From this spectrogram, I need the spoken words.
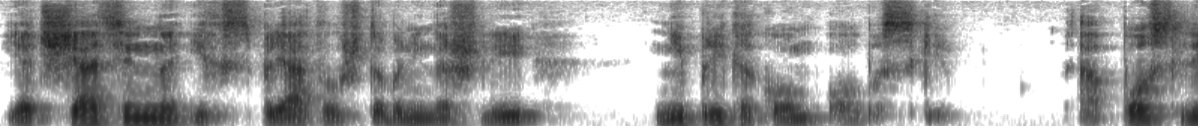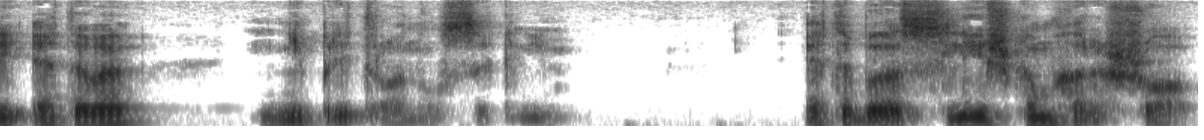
Я тщательно их спрятал, чтобы не нашли ни при каком обыске. А после этого не притронулся к ним. Это было слишком хорошо.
